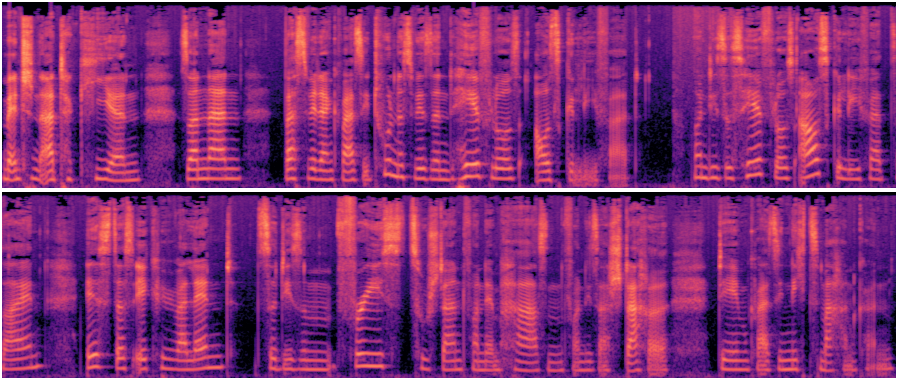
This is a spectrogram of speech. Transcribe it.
Menschen attackieren, sondern was wir dann quasi tun, ist, wir sind hilflos ausgeliefert. Und dieses hilflos ausgeliefert sein ist das Äquivalent zu diesem Freeze-Zustand von dem Hasen, von dieser Stache, dem quasi nichts machen können.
